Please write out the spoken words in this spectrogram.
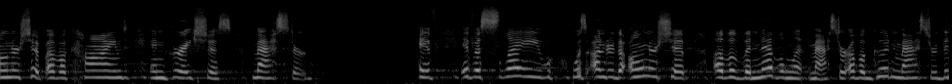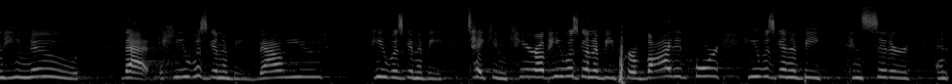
ownership of a kind and gracious master. If, if a slave was under the ownership of a benevolent master, of a good master, then he knew that he was going to be valued, he was going to be taken care of. He was going to be provided for. He was going to be considered an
